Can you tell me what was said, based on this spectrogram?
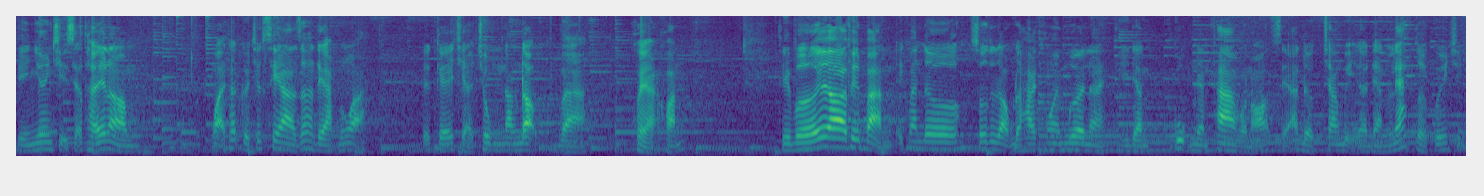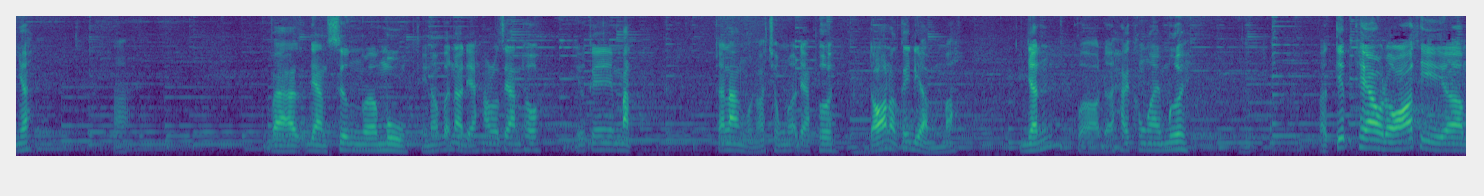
Thì như anh chị sẽ thấy là ngoại thất của chiếc xe rất là đẹp, đúng không ạ? Thiết kế trẻ trung, năng động và khỏe khoắn. Thì với ờ, phiên bản Xpander số tự động đời 2020 này thì đèn cụm đèn pha của nó sẽ được trang bị là đèn led rồi quý anh chị nhé. Và đèn sương ờ, mù thì nó vẫn là đèn halogen thôi. Những cái mặt ca lăng của nó trông nó đẹp hơn. Đó là cái điểm ờ, nhấn của đời 2020. Và tiếp theo đó thì um,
